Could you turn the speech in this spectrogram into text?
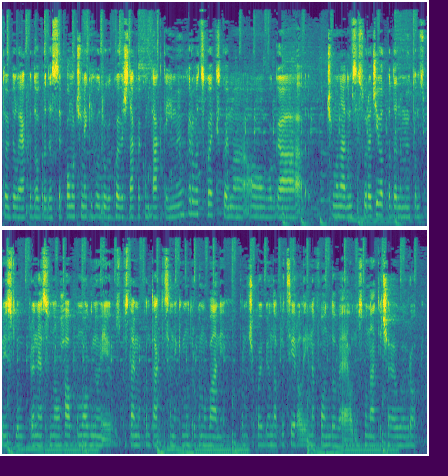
to je bilo jako dobro da se pomoću nekih udruga koje već takve kontakte imaju u Hrvatskoj, s kojima ovoga, ćemo nadam se surađivati pa da nam u tom smislu prenesu know-how, pomognu i uspostavimo kontakte sa nekim udrugama vani pomoću koji bi onda aplicirali na fondove, odnosno natječaje u Europi.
